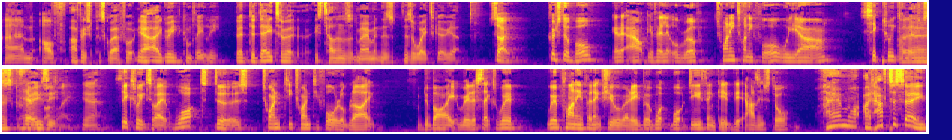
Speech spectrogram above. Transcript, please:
um, of average per square foot. Yeah, I agree completely. The, the data is telling us at the moment there's there's a way to go yet. So, crystal ball, get it out, give it a little rub. 2024, we are six weeks away. Crazy. Yeah six weeks away. What does 2024 look like for Dubai real estate? We're we're planning for next year already, but what what do you think it, it has in store? Um, I'd have to say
